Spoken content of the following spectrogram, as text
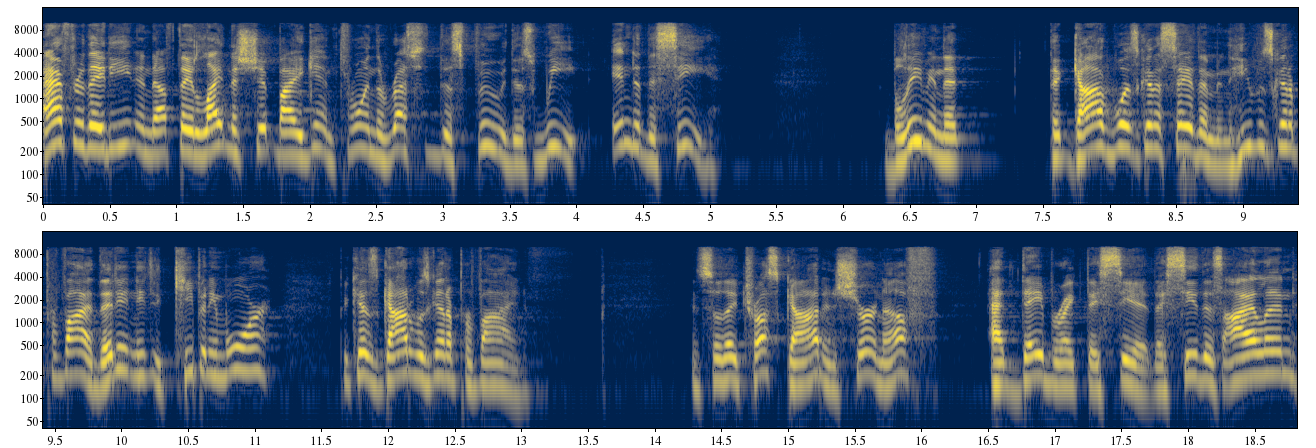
After they'd eaten enough, they lightened the ship by again throwing the rest of this food, this wheat, into the sea, believing that, that God was going to save them and He was going to provide. They didn't need to keep any more because God was going to provide. And so they trust God, and sure enough, at daybreak, they see it. They see this island,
